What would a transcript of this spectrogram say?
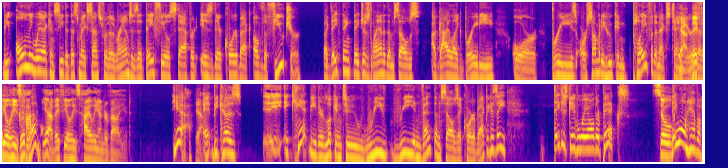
the only way I can see that this makes sense for the Rams is that they feel Stafford is their quarterback of the future. Like they think they just landed themselves a guy like Brady or Brees or somebody who can play for the next 10 Yeah, years. they feel he's hi- yeah they feel he's highly undervalued. Yeah. Yeah. Because it, it can't be they're looking to re reinvent themselves at quarterback because they they just gave away all their picks. So They won't have a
